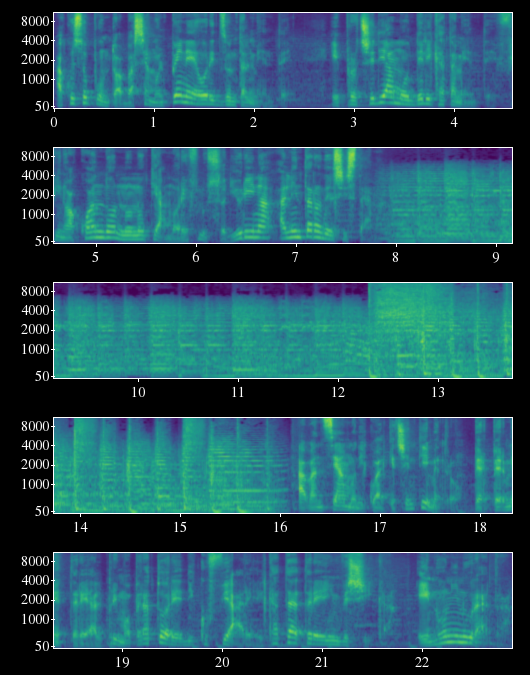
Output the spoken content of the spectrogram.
A questo punto abbassiamo il pene orizzontalmente e procediamo delicatamente fino a quando non notiamo reflusso di urina all'interno del sistema. Avanziamo di qualche centimetro per permettere al primo operatore di cuffiare il catetere in vescica e non in uretra.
